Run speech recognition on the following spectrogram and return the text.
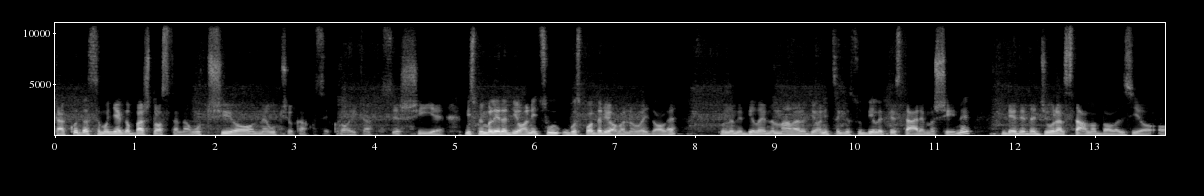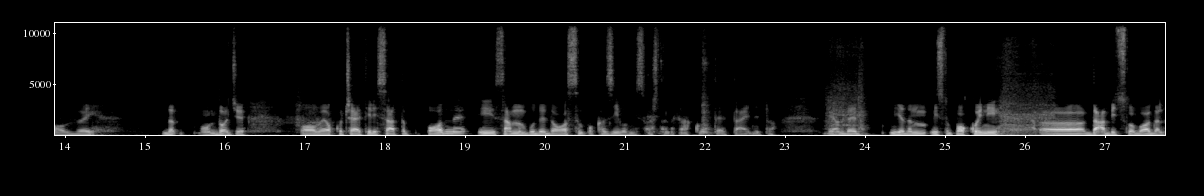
Tako da sam od njega baš dosta naučio, on me učio kako se kroji, kako se šije. Mi smo imali radionicu u gospodar Jovanovoj dole. Tu nam je bila jedna mala radionica gde su bile te stare mašine, gde je da Đura stalno dolazio, ovaj, da on dođe ovaj, oko 4 sata popodne i sa mnom bude do 8, pokazivo mi svašta nekako te tajne to. I onda je jedan isto pokojni uh, Dabić Slobodan,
